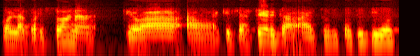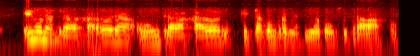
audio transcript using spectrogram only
con la persona que va a, que se acerca a estos dispositivos es una trabajadora o un trabajador que está comprometido con su trabajo.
